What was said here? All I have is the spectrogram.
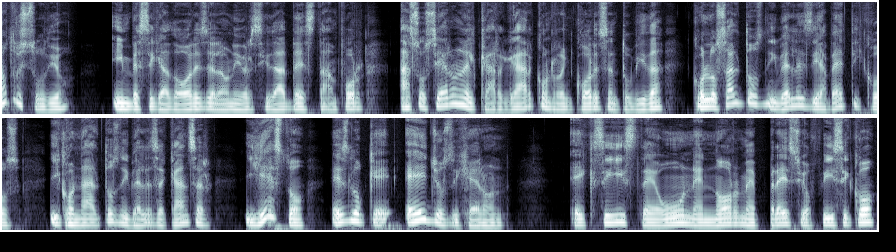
otro estudio, investigadores de la Universidad de Stanford asociaron el cargar con rencores en tu vida con los altos niveles diabéticos y con altos niveles de cáncer. Y esto es lo que ellos dijeron. Existe un enorme precio físico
